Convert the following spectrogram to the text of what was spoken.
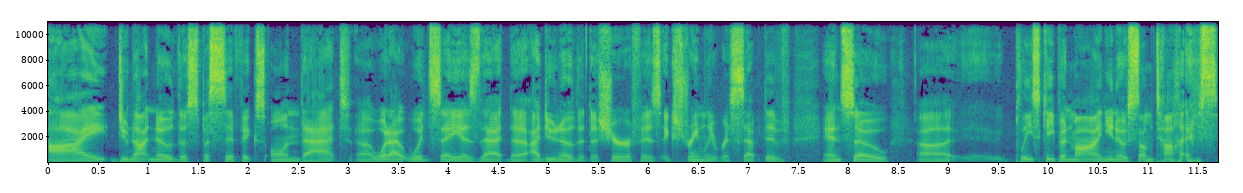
I do not know the specifics on that. Uh, what I would say is that uh, I do know that the sheriff is extremely receptive, and so uh, please keep in mind, you know, sometimes,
